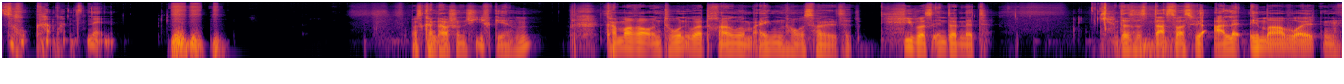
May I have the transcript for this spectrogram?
So kann man es nennen. Was kann da schon schiefgehen? Hm? Kamera- und Tonübertragung im eigenen Haushalt übers Internet. Das ist das, was wir alle immer wollten.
